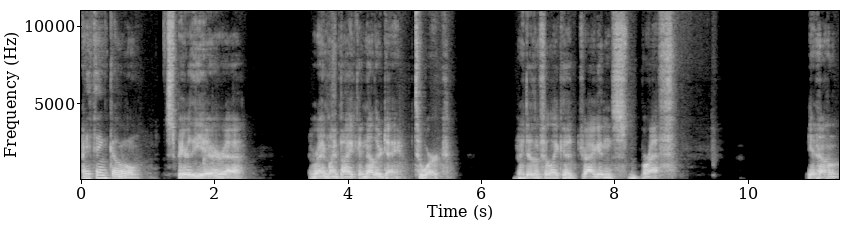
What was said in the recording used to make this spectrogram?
I think I'll spare the air uh, and ride my bike another day to work. And it doesn't feel like a dragon's breath. You know,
